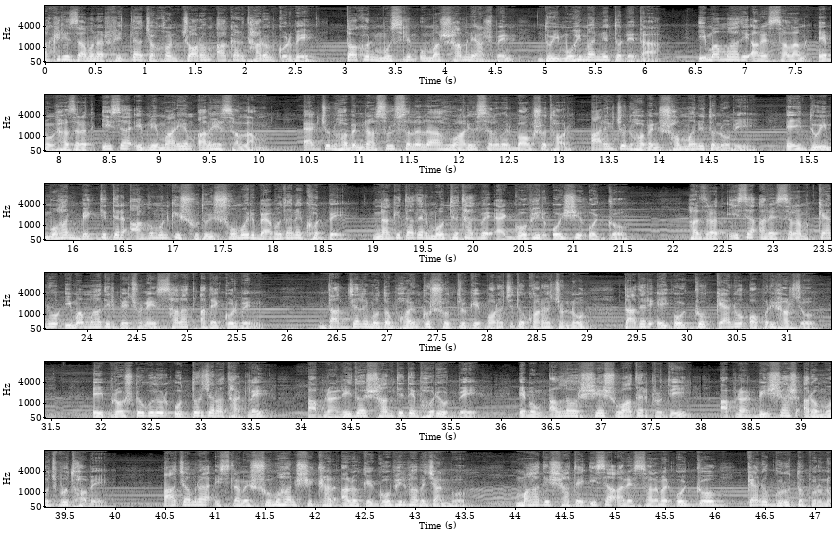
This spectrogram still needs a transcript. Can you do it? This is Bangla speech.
আখেরি জামানার ফিতনা যখন চরম আকার ধারণ করবে, তখন মুসলিম উম্মার সামনে আসবেন দুই মহিমান্বিত নেতা, ইমাম মাহাদি আলাইসাল্লাম এবং হজরত ঈসা ইবনি মারিয়াম আলাইসাল্লাম একজন হবেন রাসুল সাল্লাহ আলিয়াল্লামের বংশধর, আরেকজন হবেন সম্মানিত নবী। এই দুই মহান ব্যক্তিত্বের আগমন কি শুধুই সময়ের ব্যবধানে ঘটবে, নাকি তাদের মধ্যে থাকবে এক গভীর ঐশী ঐক্য? হজরত ঈসা আলাইসাল্লাম কেন ইমাম মাহাদির পেছনে সালাত আদায় করবেন? দাজ্জালের মতো ভয়ঙ্কর শত্রুকে পরাজিত করার জন্য তাদের এই ঐক্য কেন অপরিহার্য? এই প্রশ্নগুলোর উত্তর জানা থাকলে আপনার হৃদয় শান্তিতে ভরে উঠবে এবং আল্লাহর শেষ ওয়াদার প্রতি আপনার বিশ্বাস আরও মজবুত হবে। আজ আমরা ইসলামের সুমহান শিক্ষার আলোকে গভীরভাবে জানব, মাহাদির সাথে ঈসা আলাইসাল্লামের ঐক্য কেন গুরুত্বপূর্ণ?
